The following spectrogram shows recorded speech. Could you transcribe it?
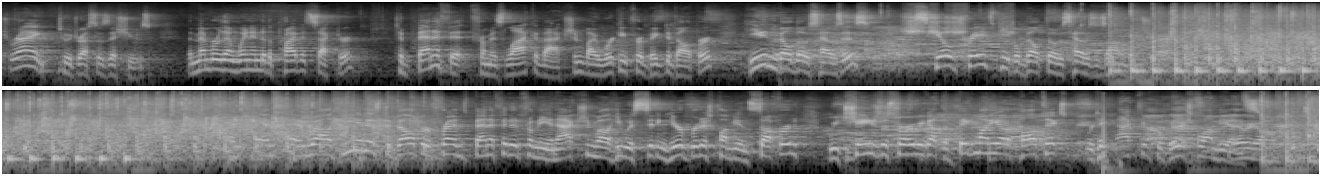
dragged to address those issues. The member then went into the private sector to benefit from his lack of action by working for a big developer. He didn't build those houses. Skilled tradespeople built those houses, Honourable Chair. And, and, and while he and his developer friends benefited from the inaction while he was sitting here, British Columbians suffered. We changed the story. We got the big money out of politics. We're taking action for British Columbians. There we go.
